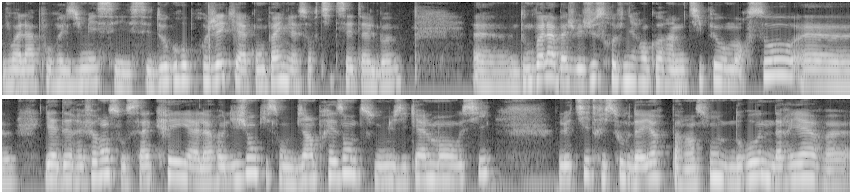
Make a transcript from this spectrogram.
Voilà pour résumer ces, deux gros projets qui accompagnent la sortie de cet album. Euh, donc voilà, bah, je vais juste revenir encore un petit peu au morceau. Euh, il y a des références au sacré et à la religion qui sont bien présentes musicalement aussi. Le titre, il s'ouvre d'ailleurs par un son de drone derrière. Euh,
